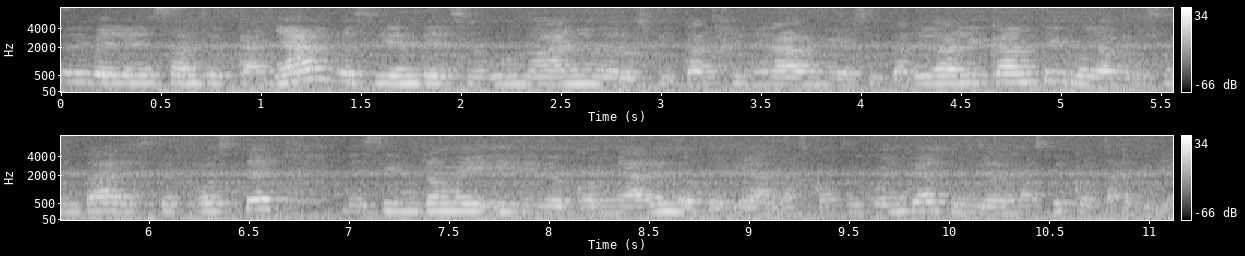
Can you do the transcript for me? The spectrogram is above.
Soy Belén Sánchez Cañal, residente de segundo año del Hospital General Universitario de Alicante y voy a presentar este póster de síndrome iridocorneal endotelial, las consecuencias de un diagnóstico tardío.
